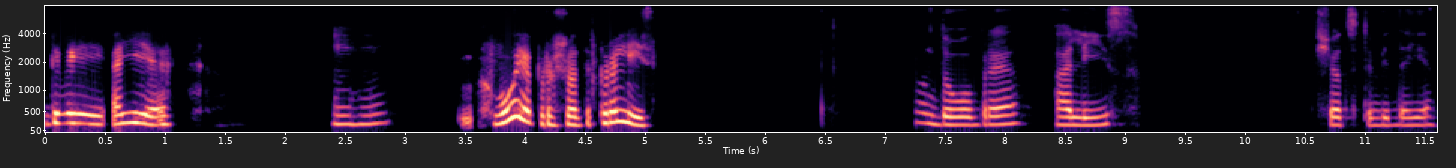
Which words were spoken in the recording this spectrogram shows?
Диви, а є. Угу. Хвоя про що? Ти про ліс. Добре. А ліс? Що це тобі дає?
